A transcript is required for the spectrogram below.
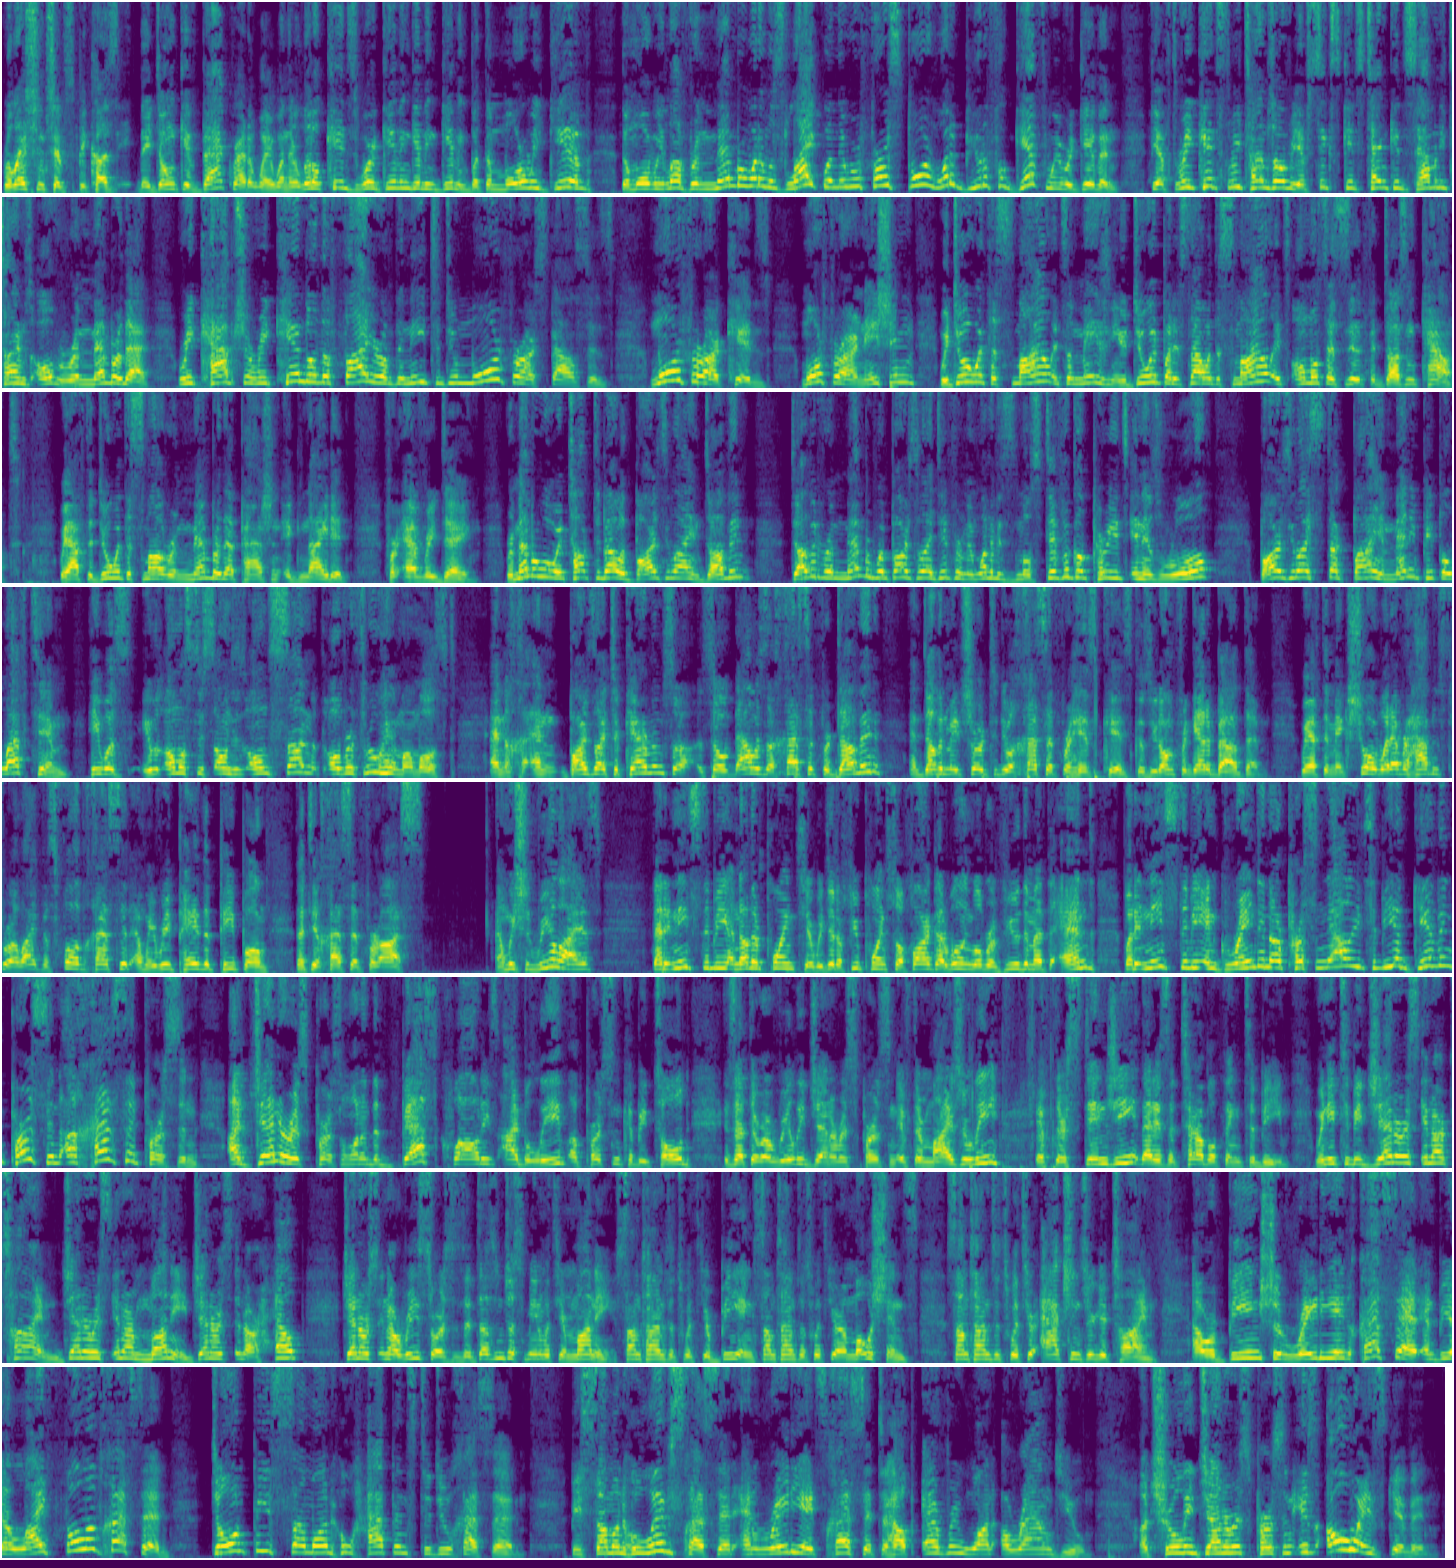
relationships because they don't give back right away. When they're little kids, we're giving, giving, giving. But the more we give, the more we love. Remember what it was like when they were first born. What a beautiful gift we were given. If you have three kids, three times over. You have six kids, ten kids, how many times over? Remember that. Recapture, rekindle the fire of the need to do more for our spouses, more for our kids more for our nation. We do it with a smile. It's amazing. You do it, but it's not with a smile. It's almost as if it doesn't count. We have to do it with a smile. Remember that passion, ignite it for every day. Remember what we talked about with Barzillai and David? David remembered what Barzillai did for him in one of his most difficult periods in his rule. Barzillai stuck by him. Many people left him. He was he was almost disowned. His own son overthrew him almost. And and Barzillai took care of him. So so that was a chesed for David. And David made sure to do a chesed for his kids because you don't forget about them. We have to make sure whatever happens through our life is full of chesed, and we repay the people that did chesed for us. And we should realize that it needs to be another point here. We did a few points so far. God willing, we'll review them at the end. But it needs to be ingrained in our personality to be a giving person, a chesed person, a generous person. One of the best qualities I believe a person could be told is that they're a really generous person. If they're miserly, if they're stingy, that is a terrible thing to be. We need to be generous in our time, generous in our money, generous in our help, generous in our resources, it doesn't just mean with your money. Sometimes it's with your being. Sometimes it's with your emotions. Sometimes it's with your actions or your time. Our being should radiate chesed and be a life full of chesed. Don't be someone who happens to do chesed. Be someone who lives chesed and radiates chesed to help everyone around you. A truly generous person is always given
